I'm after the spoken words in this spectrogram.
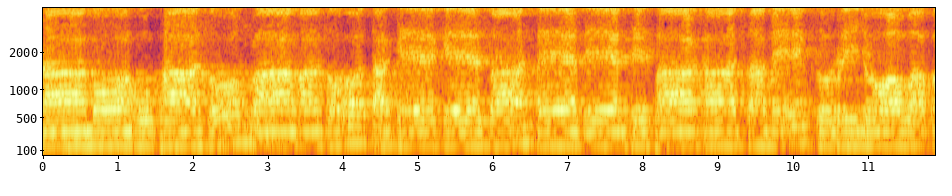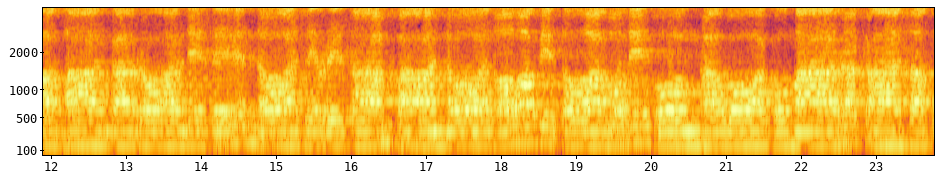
นาโม สงวามาโสตะเกเกสานเตเป็นทิภาคาสเมงสุริโยวะปะพังกโรนิสินโนสิริสัมปันโนโสภิโตมุนิปุงขวกุมารกาสโป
